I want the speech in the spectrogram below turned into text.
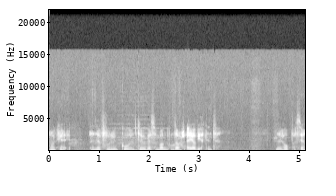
Okej, okay. den där får gå duga som bandage. Nej, jag vet inte. Det hoppas jag.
